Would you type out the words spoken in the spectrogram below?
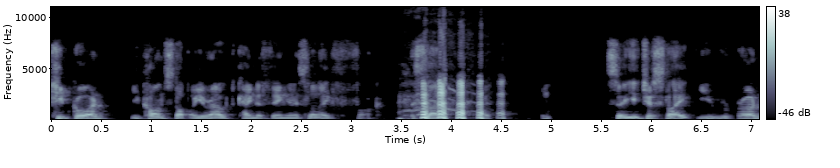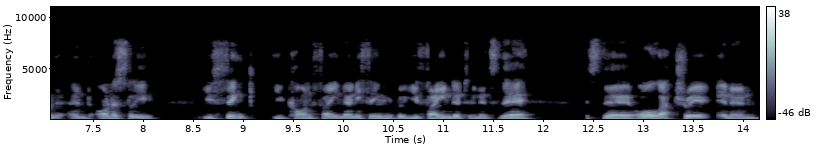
keep going, you can't stop or you're out, kind of thing. And it's like fuck. It's like, so you just like you run, and honestly, you think you can't find anything, but you find it, and it's there. It's there. All that training,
